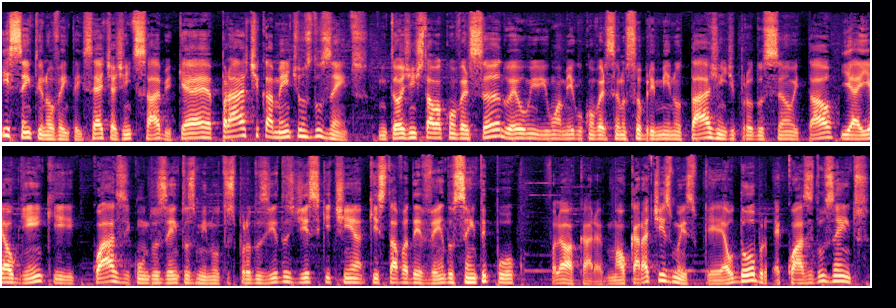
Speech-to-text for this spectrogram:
E 197 a gente sabe que é praticamente uns 200. Então a gente estava conversando, eu e um amigo conversando sobre minutagem de produção e tal. E aí alguém que quase com 200 minutos produzidos disse que tinha que estava devendo cento e pouco. Falei, ó, cara, mau caratismo isso, porque é o dobro, é quase 200.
